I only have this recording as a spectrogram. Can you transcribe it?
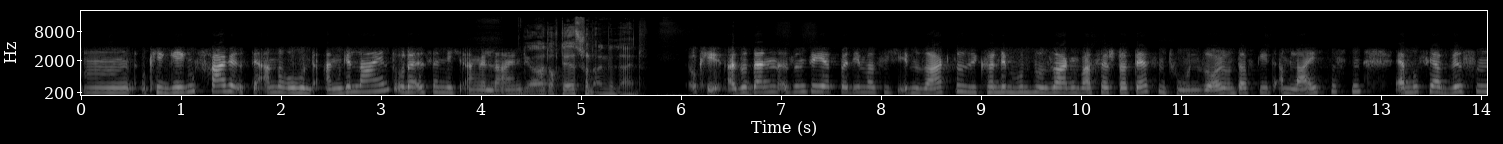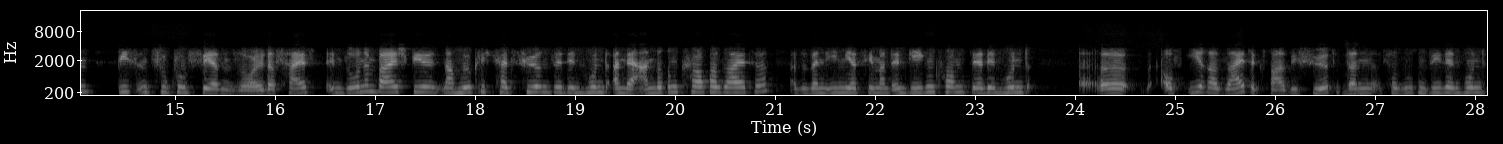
Mm, okay, Gegenfrage, ist der andere Hund angeleint oder ist er nicht angeleint? Ja, doch, der ist schon angeleint. Okay, also dann sind wir jetzt bei dem, was ich eben sagte. Sie können dem Hund nur sagen, was er stattdessen tun soll. Und das geht am leichtesten. Er muss ja wissen, wie es in Zukunft werden soll. Das heißt, in so einem Beispiel, nach Möglichkeit führen Sie den Hund an der anderen Körperseite. Also wenn Ihnen jetzt jemand entgegenkommt, der den Hund äh, auf ihrer Seite quasi führt, mhm. dann versuchen sie den Hund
